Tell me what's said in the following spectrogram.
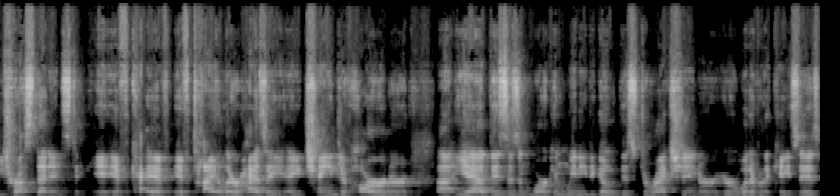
trusts that instinct. If if, if Tyler has a, a change of heart or uh, yeah, this isn't working, we need to go this direction or or whatever the case is,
